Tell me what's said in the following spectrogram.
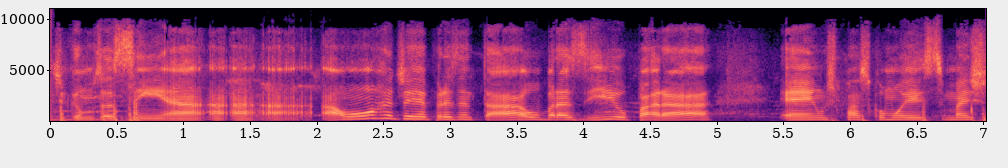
digamos assim, a, a, a, a honra de representar o Brasil, o Pará, em um espaço como esse, mas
